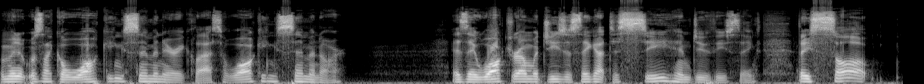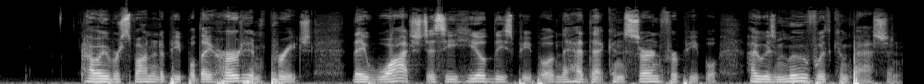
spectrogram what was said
I mean, it was like a walking seminary class, a walking seminar. As they walked around with Jesus, they got to see him do these things. They saw how he responded to people. They heard him preach. They watched as he healed these people, and they had that concern for people, how he was moved with compassion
